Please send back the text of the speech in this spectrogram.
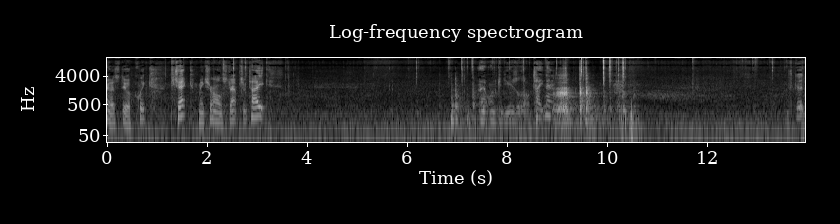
right, let's do a quick check. Make sure all the straps are tight. That one could use a little tightening. That's good.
